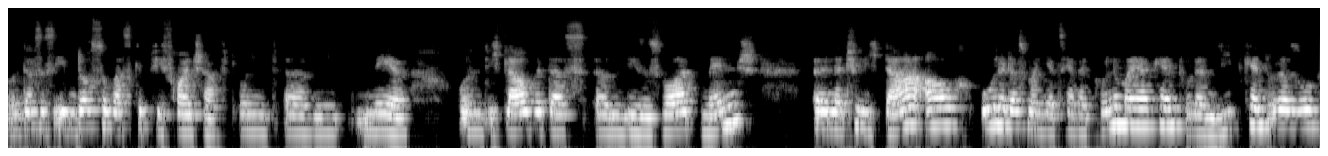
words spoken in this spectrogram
und dass es eben doch sowas gibt wie Freundschaft und ähm, Nähe. Und ich glaube, dass ähm, dieses Wort Mensch äh, natürlich da auch, ohne dass man jetzt Herbert Grönemeyer kennt oder ein Lied kennt oder so,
